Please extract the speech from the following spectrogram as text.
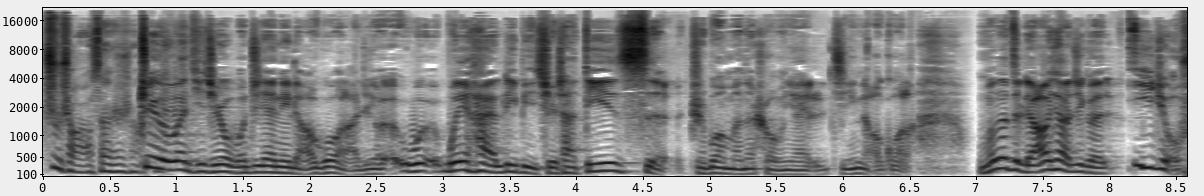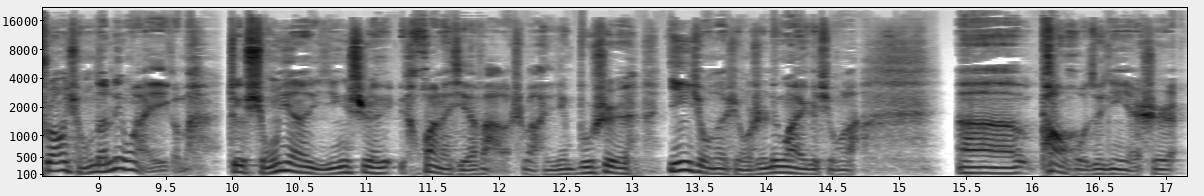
至少要三十场。这个问题其实我们之前已经聊过了，这个危危害利弊，其实他第一次直播门的时候我们也已经聊过了。我们再聊一下这个一九双雄的另外一个嘛，这个熊现在已经是换了写法了，是吧？已经不是英雄的熊，是另外一个熊了。呃，胖虎最近也是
